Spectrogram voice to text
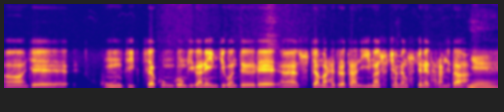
어 이제 공직자 공공기관의 임직원들의 아, 숫자만 하더라도 한 2만 수천 명 수준에 달합니다. 예.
